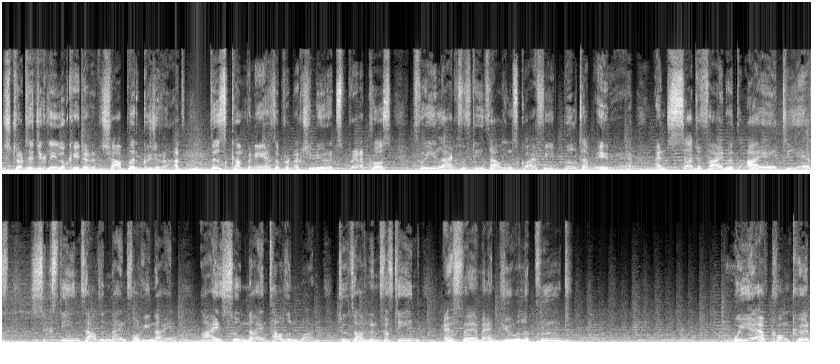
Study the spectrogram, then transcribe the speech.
Strategically located at Shapar, Gujarat, this company has a production unit spread across 3,50,000 square feet built up area and certified with IATF 16949, ISO 9001, 2015, FM and UL approved. We have conquered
